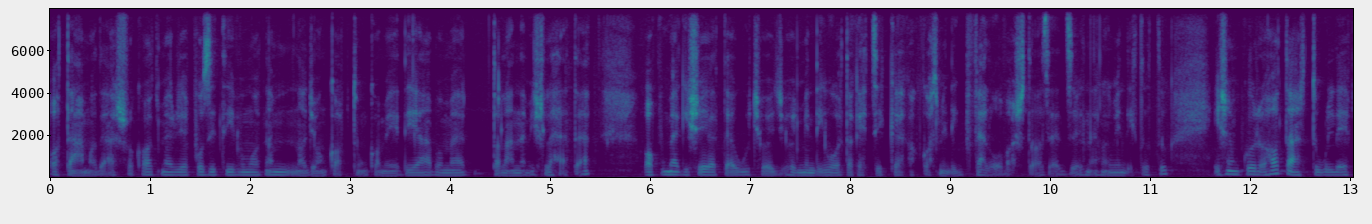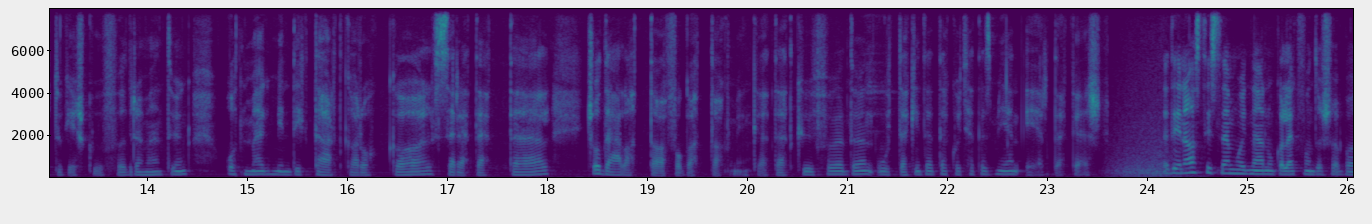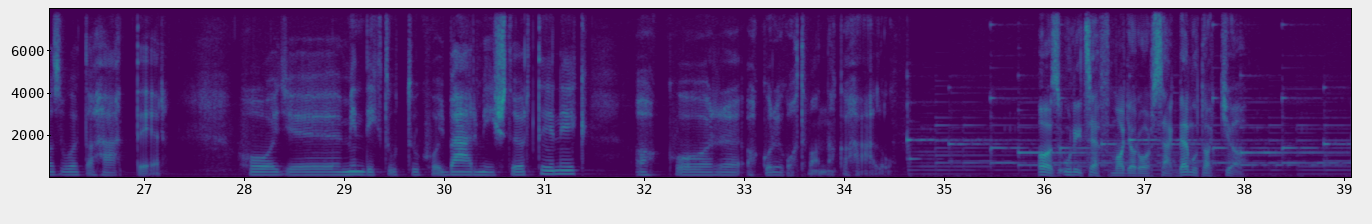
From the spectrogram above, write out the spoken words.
a támadásokat, mert ugye pozitívumot nem nagyon kaptunk a médiában, mert talán nem is lehetett. Apu meg is élte úgy, hogy, hogy mindig voltak egy cikkek, akkor azt mindig felolvasta az edzőknek, meg mindig tudtuk. És amikor a határt túl léptük és külföldre mentünk, ott meg mindig tártkarokkal, szeretettel, csodálattal fogadtak minket. Tehát külföldön úgy tekintettek, hogy hát ez milyen érdekes. Tehát én azt hiszem, hogy nálunk a legfontosabb az volt a háttér hogy mindig tudtuk, hogy bármi is történik, akkor, akkor ők ott vannak a háló. Az UNICEF Magyarország bemutatja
